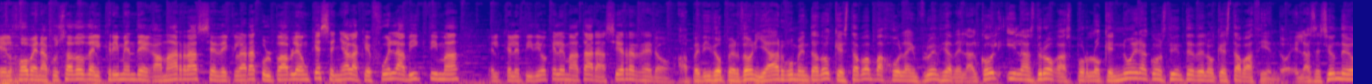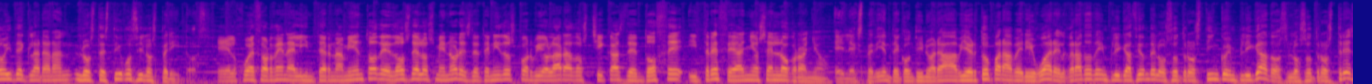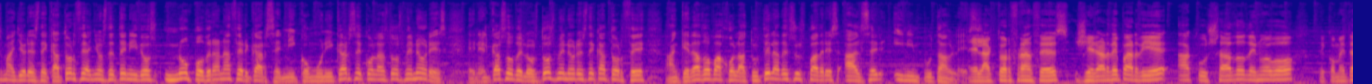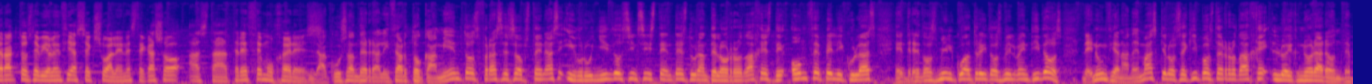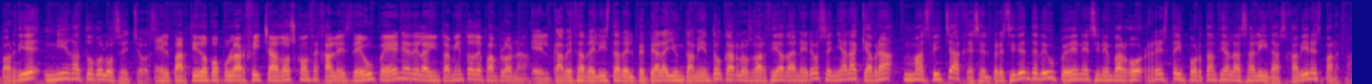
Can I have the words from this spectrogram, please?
El joven acusado del crimen de Gamarra se declara culpable, aunque señala que fue la víctima el que le pidió que le matara, Sierra Herrero. Ha pedido perdón y ha argumentado que estaba bajo la influencia del alcohol y las drogas, por lo que no era consciente de lo que estaba haciendo. En la sesión de hoy declararán los testigos y los peritos. El juez ordena el internamiento de dos de los menores detenidos por violar a dos chicas de 12 y 13 años en Logroño. El expediente continuará abierto para averiguar el grado de implicación de los otros cinco implicados. Los otros tres mayores de 14 años detenidos no podrán acercarse ni comunicarse con las dos menores. En el caso de los dos menores de 14, han quedado bajo la tutela de sus padres al ser inimputables. El actor francés Gérard Depardieu acusado de nuevo de cometer actos de violencia sexual, en este caso hasta 13 mujeres. Le acusan de realizar tocamientos, frases obscenas y gruñidos insistentes durante los rodajes de 11 películas entre 2004 y 2022. Denuncian además que los equipos de rodaje lo ignoraron. Depardieu niega todos los hechos. El Partido Popular ficha a dos concejales de UPN del Ayuntamiento de Pamplona. El cabeza de lista del PP al Ayuntamiento, Carlos García Danero, señala que habrá más fichajes. El presidente de UPN, sin embargo, resta importancia a las salidas. Javier Esparza.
